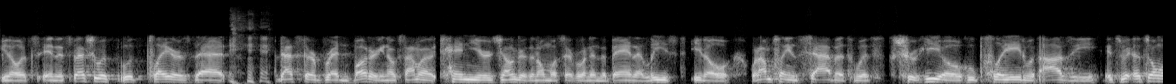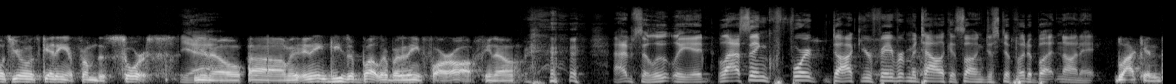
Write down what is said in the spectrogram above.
You know, it's and especially with with players that that's their bread and butter. You know, because I'm a ten years younger than almost everyone in the band. At least you know when I'm playing Sabbath with Trujillo, who played with Ozzy, it's it's almost you're almost getting it from the source. Yeah. You know, um, it ain't Geezer Butler, but it ain't far off. You know. Absolutely. It, last thing for Doc, your favorite Metallica song, just to put a button on it. Blackened.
